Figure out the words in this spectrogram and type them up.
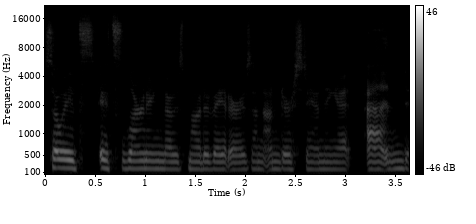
so it's it's learning those motivators and understanding it and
